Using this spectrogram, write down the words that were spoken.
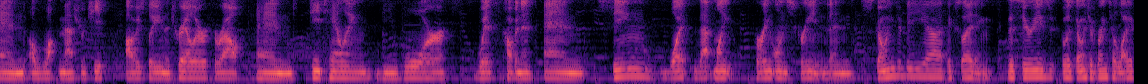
and a lot Master Chief, obviously, in the trailer throughout, and detailing the war with Covenant and seeing what that might bring on screen. And it's going to be uh, exciting the series was going to bring to life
